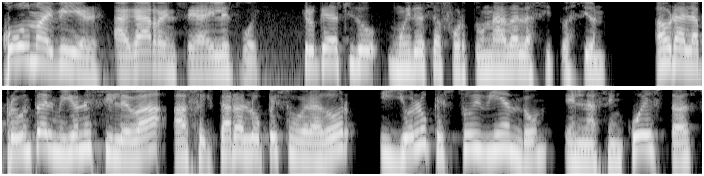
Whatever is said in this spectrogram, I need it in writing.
hold my beer, agárrense, ahí les voy. Creo que ha sido muy desafortunada la situación. Ahora, la pregunta del millón es si le va a afectar a López Obrador. Y yo lo que estoy viendo en las encuestas,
